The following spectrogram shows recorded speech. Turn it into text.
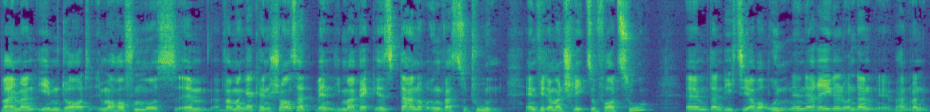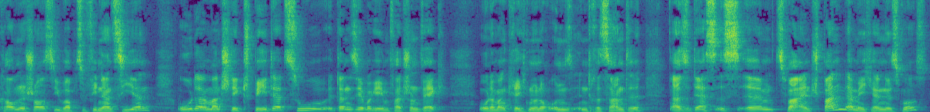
weil man eben dort immer hoffen muss, ähm, weil man gar keine Chance hat, wenn die mal weg ist, da noch irgendwas zu tun. Entweder man schlägt sofort zu, ähm, dann liegt sie aber unten in der Regel und dann hat man kaum eine Chance, die überhaupt zu finanzieren. Oder man schlägt später zu, dann ist sie aber gegebenenfalls schon weg. Oder man kriegt nur noch uninteressante. Also das ist ähm, zwar ein spannender Mechanismus,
